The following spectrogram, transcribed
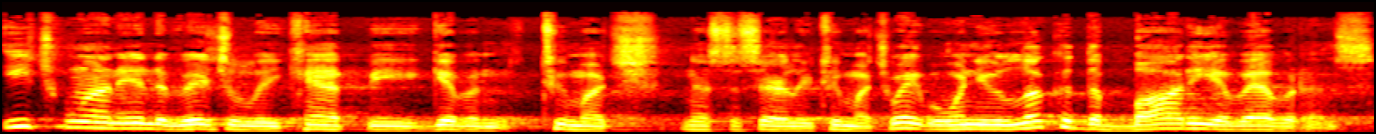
each one individually can't be given too much, necessarily too much weight, but when you look at the body of evidence,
